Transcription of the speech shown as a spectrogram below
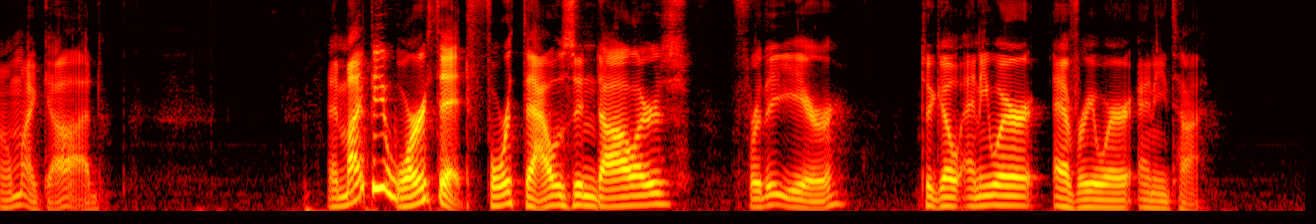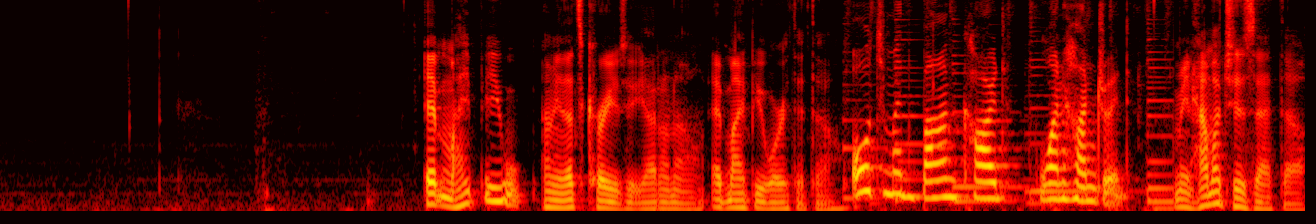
Oh my god. It might be worth it. $4,000 for the year to go anywhere, everywhere, anytime. It might be. I mean, that's crazy. I don't know. It might be worth it though. Ultimate Bahn Card 100. I mean, how much is that though?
